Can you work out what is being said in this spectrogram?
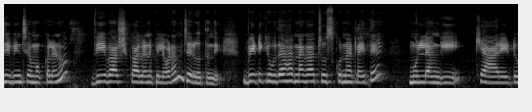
జీవించే మొక్కలను ద్వివార్షికాలను పిలవడం జరుగుతుంది. వీటికి ఉదాహరణగా చూసుకున్నట్లయితే ముల్లంగి క్యారెట్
